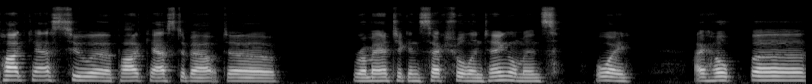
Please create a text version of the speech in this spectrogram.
podcast to a podcast about uh, romantic and sexual entanglements. Boy, I hope uh,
